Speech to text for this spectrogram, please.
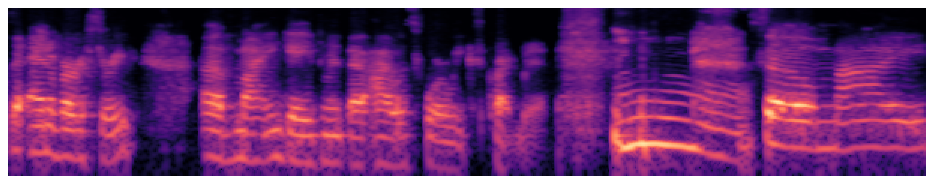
the anniversary of my engagement that I was four weeks pregnant. Mm. so my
